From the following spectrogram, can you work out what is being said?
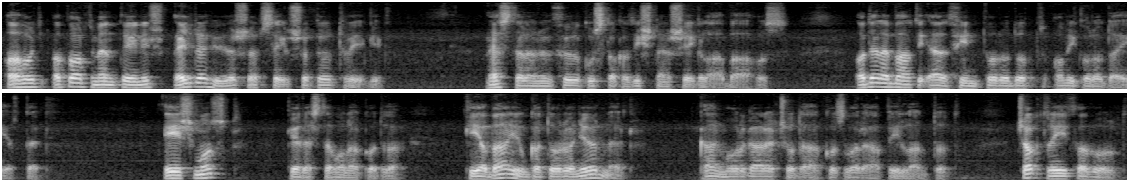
ahogy a part mentén is egyre hűvösebb szél söpört végig. Mesztelenül fölkusztak az istenség lábához. A delebáti elfintorodott, amikor odaértek. És most? kérdezte vonakodva. Kiabáljunk a toronyőrnek? Kán Morgára csodálkozva rápillantott. Csak tréfa volt.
